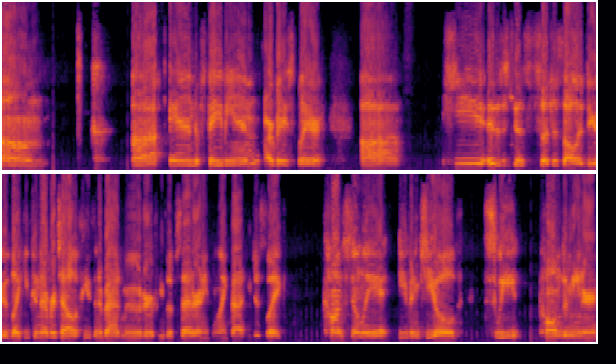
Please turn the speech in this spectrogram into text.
Um, uh, and Fabian, our bass player, uh, he is just such a solid dude. Like you can never tell if he's in a bad mood or if he's upset or anything like that. He just like constantly even keeled, sweet, calm demeanor.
